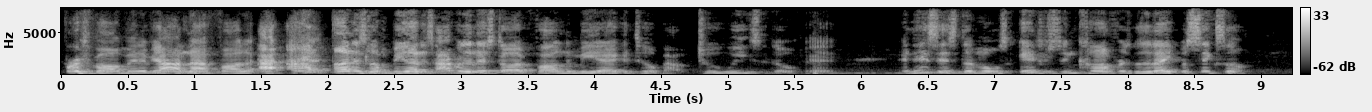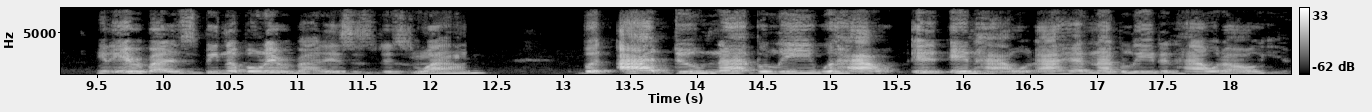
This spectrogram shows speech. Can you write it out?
first of all, man, if y'all not following, I, I honestly, I'm gonna be honest, I really didn't start following the MEAC until about two weeks ago, man. And this is the most interesting conference because it ain't but six of them, and everybody's beating up on everybody. This is this is wild. But I do not believe with Howard in, in Howard. I have not believed in Howard all year.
